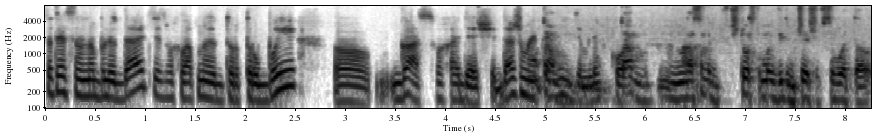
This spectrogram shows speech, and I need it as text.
соответственно, наблюдать из выхлопной трубы э, газ выходящий. Даже мы ну, это там, видим легко. Там, на самом деле, то, что мы видим чаще всего, это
